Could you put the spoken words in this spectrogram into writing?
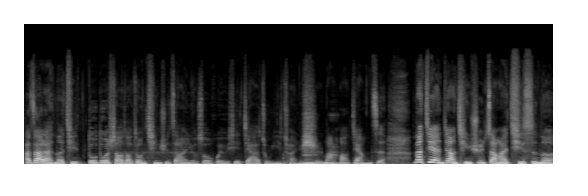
那再来呢，其实多多少少这种情绪障碍有时候会有一些家族遗传史嘛，哈这样子。那既然这样，情绪障碍其实呢，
